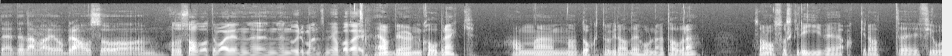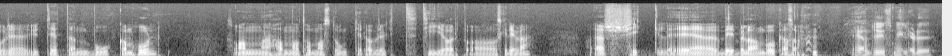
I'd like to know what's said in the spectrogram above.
det, det, der var jo bra. Og så Og så sa du at det var en, en nordmann som jobba der? Ja, Bjørn Kolbrekk. Han um, har doktorgrad i hornhøyttalere. Så har han også skrevet akkurat uh, i fjor uh, utgitt en bok om horn. Som han, han, og Thomas Dunker har brukt ti år på å skrive. Det er skikkelig uh, bibel av en bok, altså. ja, du smiler, du.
